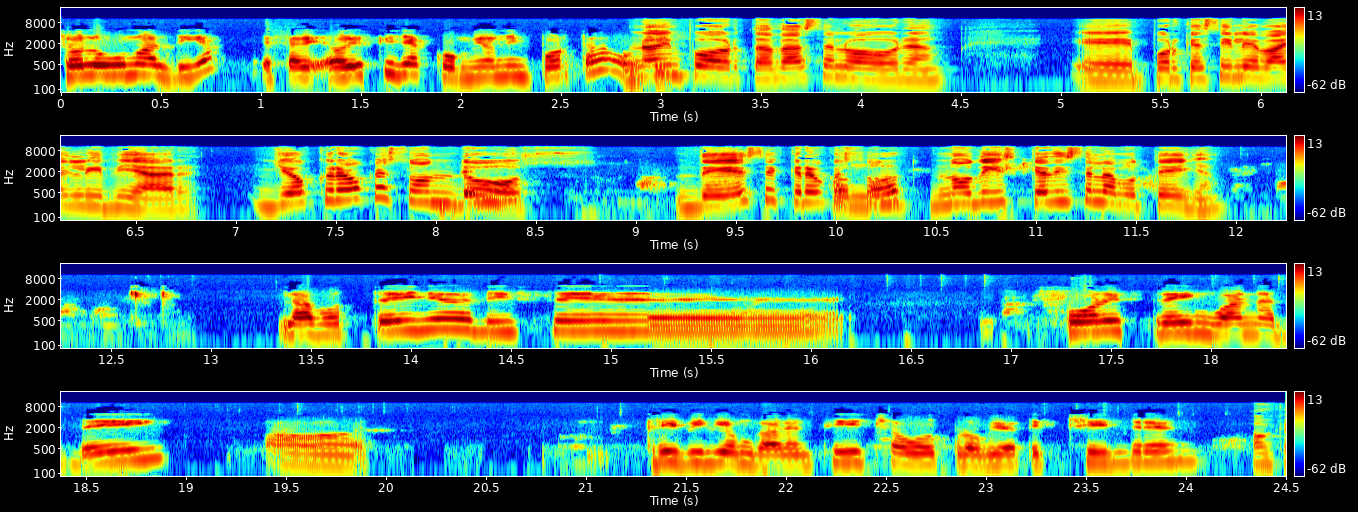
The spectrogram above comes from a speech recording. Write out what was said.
¿Solo uno al día? ¿Ahora es que ya comió, no importa? ¿o No sí? importa, dáselo ahora, eh, porque sí le va a aliviar. Yo creo que son dos. De ese creo que ¿Son son, dos? no dice, ¿qué dice la botella? La botella dice four strain one a day, uh, 3 billion guarantee, shower probiotic children. Ok.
